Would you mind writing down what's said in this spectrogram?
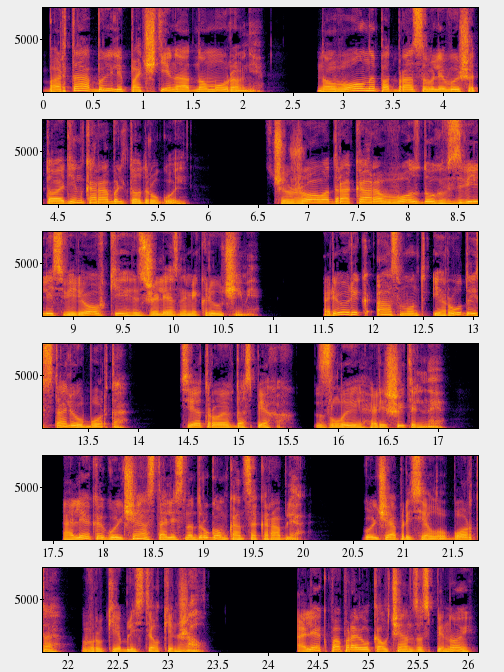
Борта были почти на одном уровне, но волны подбрасывали выше то один корабль, то другой. С чужого дракара в воздух взвились веревки с железными крючьями. Рюрик, Асмунд и Рудый стали у борта. Все трое в доспехах, злые, решительные. Олег и Гульча остались на другом конце корабля. Гульча присела у борта, в руке блестел кинжал. Олег поправил колчан за спиной,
